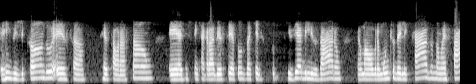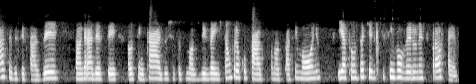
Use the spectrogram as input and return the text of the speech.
reivindicando essa restauração. É, a gente tem que agradecer a todos aqueles que viabilizaram. É uma obra muito delicada, não é fácil de se fazer. Então, agradecer aos sindicatos, ao Instituto Modos Vivente, tão preocupados com o nosso patrimônio, e a todos aqueles que se envolveram nesse processo.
